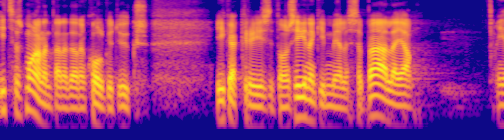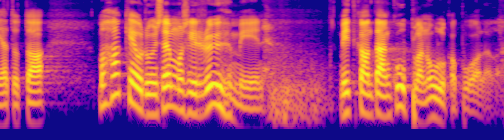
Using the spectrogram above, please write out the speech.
itse asiassa maanantaina täytän 31. Ikäkriisit on siinäkin mielessä päällä. Ja, ja tota, mä hakeuduin semmoisiin ryhmiin, mitkä on tämän kuplan ulkopuolella.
